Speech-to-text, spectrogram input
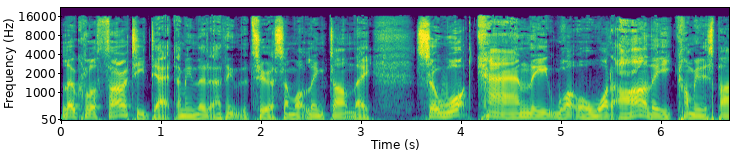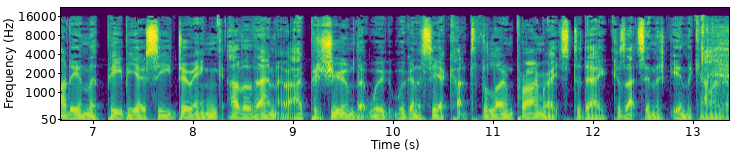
local authority debt. I mean, I think the two are somewhat linked, aren't they? So what can the what or what are the Communist Party and the PBOC doing other than I presume that we're, we're going to see a cut to the loan prime rates today because that's in the in the calendar.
